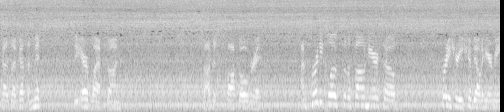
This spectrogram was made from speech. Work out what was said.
because I've got the mist, the air blast on. So I'll just talk over it. I'm pretty close to the phone here, so pretty sure you should be able to hear me.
